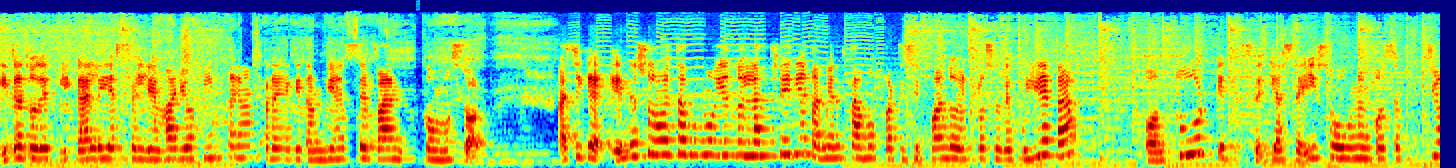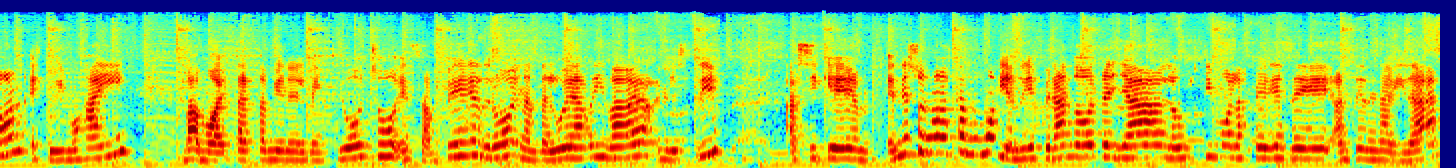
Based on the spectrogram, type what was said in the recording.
y trato de explicarle y hacerle varios Instagram para que también sepan cómo son. Así que en eso nos estamos moviendo en la feria, también estamos participando del proceso de Julieta, on tour, que ya se hizo uno en Concepción, estuvimos ahí, vamos a estar también el 28 en San Pedro, en Andalúe arriba, en el strip, así que en eso nos estamos moviendo y esperando ahora ya lo último, las ferias de antes de Navidad,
